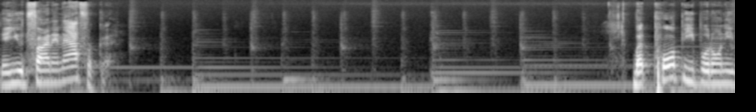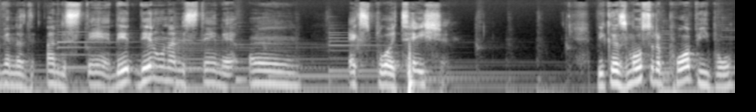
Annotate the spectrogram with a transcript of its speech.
than you'd find in Africa. But poor people don't even understand. They, they don't understand their own exploitation because most of the poor people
